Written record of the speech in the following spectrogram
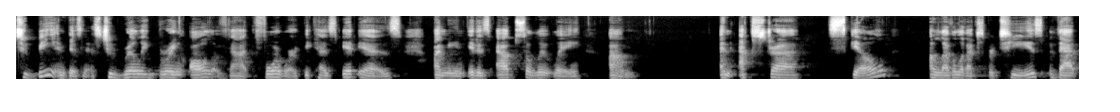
to be in business to really bring all of that forward because it is i mean it is absolutely um, an extra skill a level of expertise that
